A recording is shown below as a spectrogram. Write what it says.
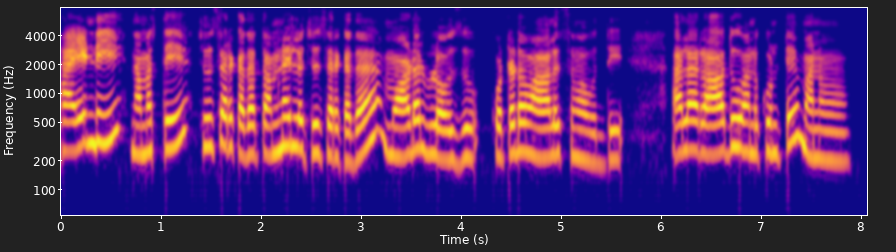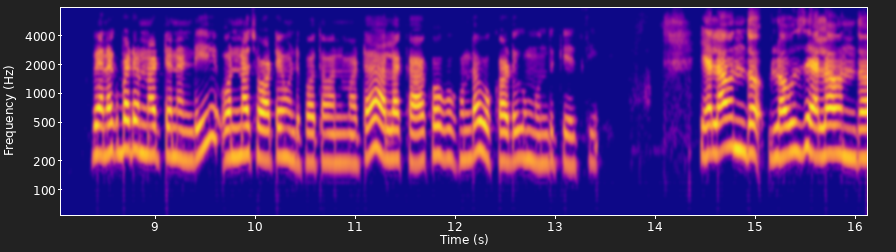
హాయ్ అండి నమస్తే. చూసారు కదా తమ్నైల్లో చూసారు కదా మోడల్ బ్లౌజు. కుట్టడం ఆలస్యం అవుద్ది. అలా రాదు అనుకుంటే మనం వెనకబడి ఉన్నట్టేనండి ఉన్న చోటే ఉండిపోతాం అనమాట అలా కాకోకుండా ఒక అడుగు ముందుకేసి. ఎలా ఉందో బ్లౌజ్ ఎలా ఉందో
